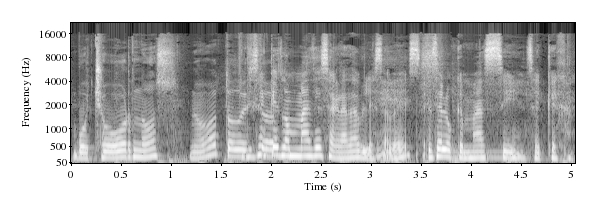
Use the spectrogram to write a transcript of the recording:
bochornos, ¿no? Todo Dicen esto. que es lo más desagradable, ¿sabes? Es de lo que más sí se quejan.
